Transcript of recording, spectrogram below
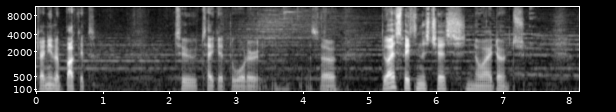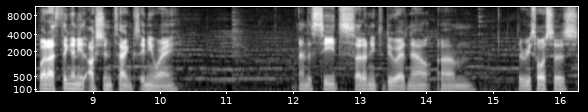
Okay, I need a bucket to take it, the water. So, do I have space in this chest? No, I don't. But I think I need oxygen tanks anyway. And the seeds, I don't need to do it now. Um, the resources,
